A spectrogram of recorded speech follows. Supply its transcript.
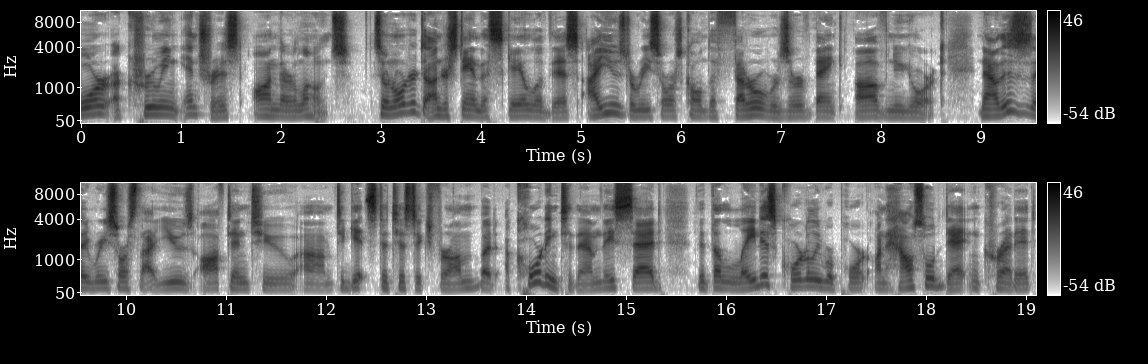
or accruing interest on their loans. So, in order to understand the scale of this, I used a resource called the Federal Reserve Bank of New York. Now, this is a resource that I use often to um, to get statistics from, but according to them, they said that the latest quarterly report on household debt and credit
